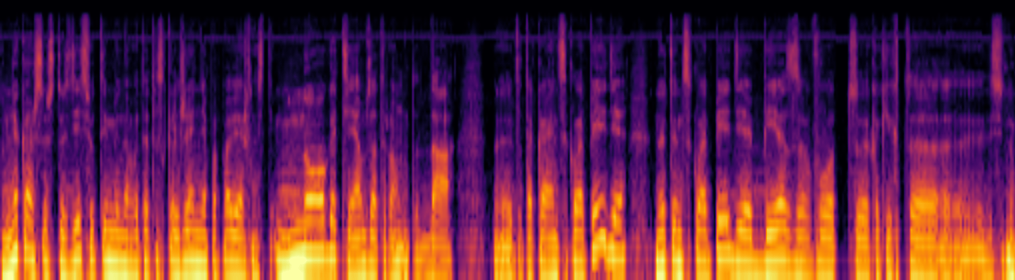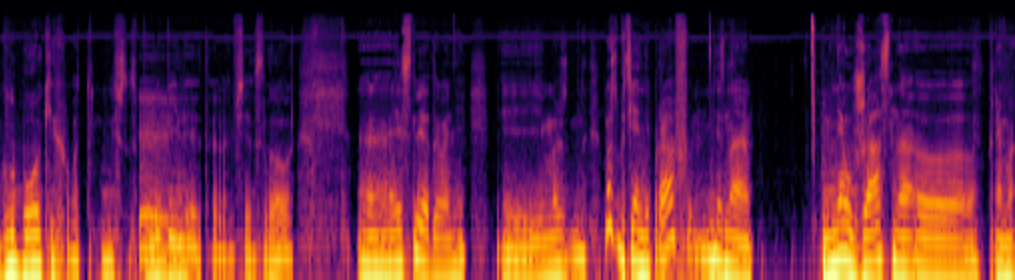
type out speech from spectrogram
Но мне кажется, что здесь вот именно вот это скольжение по поверхности. Много тем затронуто, да. Это такая энциклопедия, но это энциклопедия без вот каких-то э, действительно глубоких, вот мы сейчас полюбили это вообще слово, э, исследований. И, может, может быть, я не прав, не знаю меня ужасно э, прямо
